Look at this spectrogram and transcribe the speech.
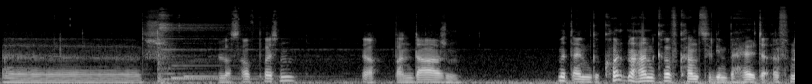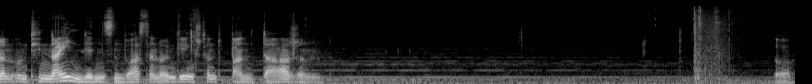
Äh, Schloss aufbrechen? Ja, Bandagen. Mit einem gekonnten Handgriff kannst du den Behälter öffnen und hineinlinsen. Du hast einen neuen Gegenstand, Bandagen. So.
